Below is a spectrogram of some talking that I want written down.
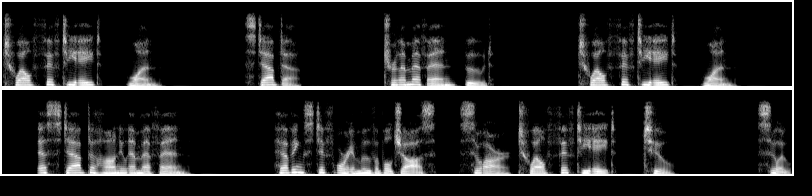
1258, 1. Stabda. Tra MFN, Bood. 1258, 1. S. Stabda Hanu MFN. Having stiff or immovable jaws, Suar 1258, 2. Su,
